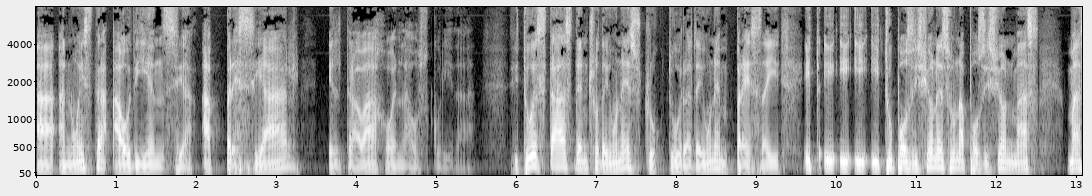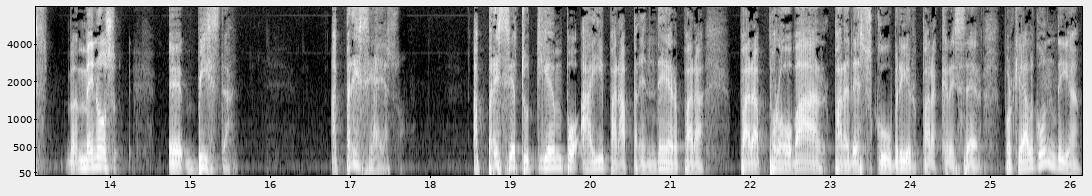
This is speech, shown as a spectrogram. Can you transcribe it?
a, a nuestra audiencia a apreciar el trabajo en la oscuridad. Si tú estás dentro de una estructura, de una empresa y, y, tu posición es una posición más, más menos eh, vista, aprecia eso. Aprecia tu tiempo ahí para aprender, para, para probar, para descubrir, para crecer. Porque algún día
